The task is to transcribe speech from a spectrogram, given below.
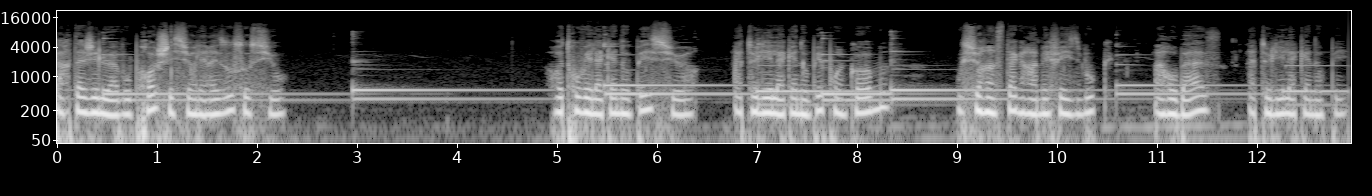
partagez-le à vos proches et sur les réseaux sociaux. Retrouvez la canopée sur atelierlacanopée.com ou sur Instagram et Facebook, canopée.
